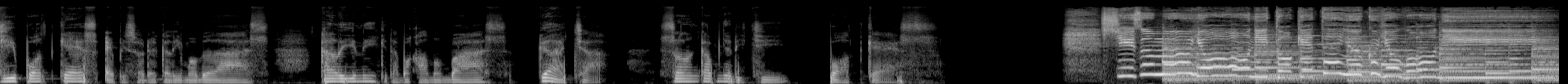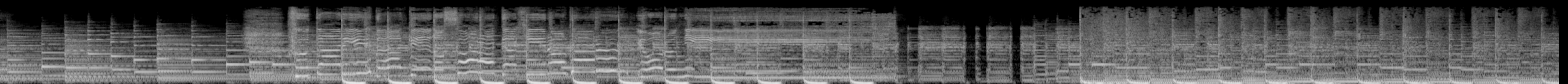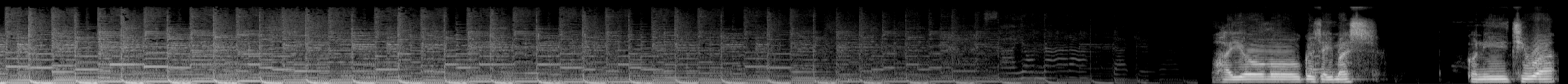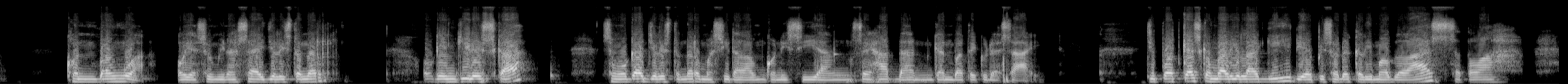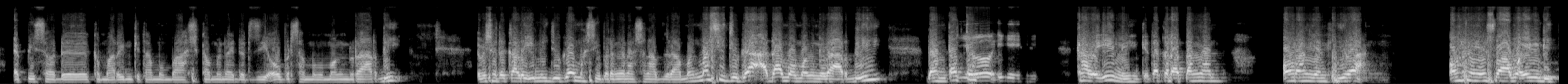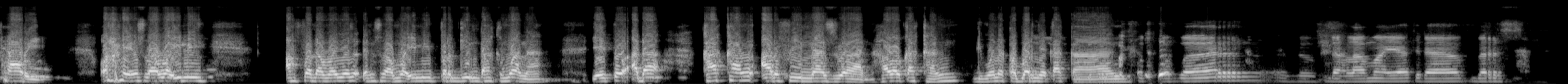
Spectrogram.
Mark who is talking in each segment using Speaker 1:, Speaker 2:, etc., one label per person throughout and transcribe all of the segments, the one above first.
Speaker 1: G Podcast episode ke-15 Kali ini kita bakal membahas gacha Selengkapnya di G Podcast
Speaker 2: 沈むように溶けてゆくように
Speaker 1: Ohayo gozaimasu. Konnichiwa Konbanwa. Oyasumi nasai je listener O genki desu ka? Semoga je listener masih dalam kondisi yang sehat dan ganbate kudasai. Di podcast kembali lagi di episode ke-15 setelah episode kemarin kita membahas Kamen Rider Zio bersama Mamang Nurardi. Episode kali ini juga masih barengan Hasan Abdurrahman, masih juga ada Mamang Nurardi dan tetap kali ini kita kedatangan orang yang hilang, orang yang selama ini dicari, orang yang selama ini apa namanya yang selama ini pergi entah ke mana, yaitu ada Kakang Arfi Nazwan. Halo Kakang, gimana kabarnya Kakang?
Speaker 3: Kabar? Sudah lama ya tidak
